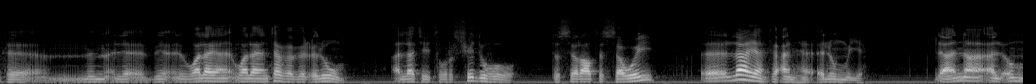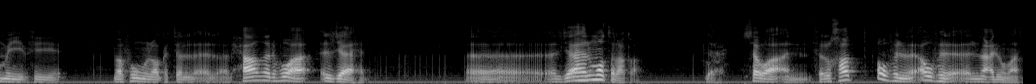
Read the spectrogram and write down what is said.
في ولا ولا ينتفع بالعلوم التي ترشده للصراط السوي لا ينفع عنها الأمية. لأن الأمي في مفهوم الوقت الحاضر هو الجاهل. الجاهل مطلقا نعم. سواء في الخط أو في أو في المعلومات.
